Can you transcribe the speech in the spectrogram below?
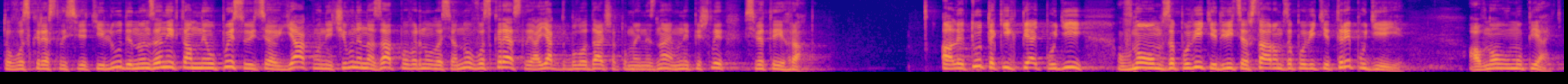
то воскресли святі люди. Ну, за них там не описується, як вони, чи вони назад повернулися. Ну, воскресли, а як було далі, то ми не знаємо. Вони пішли в святий град. Але тут таких п'ять подій в новому заповіті. Дивіться, в старому заповіті три події, а в новому п'ять.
